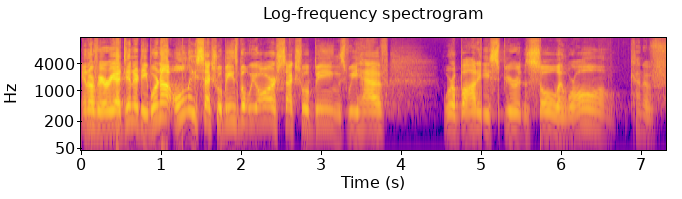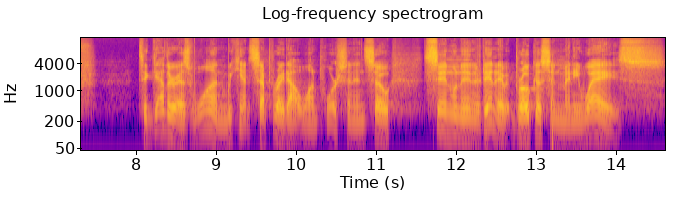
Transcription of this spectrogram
in our very identity. We're not only sexual beings, but we are sexual beings. We have, we're a body, spirit, and soul, and we're all kind of together as one. We can't separate out one portion. And so sin, when it entered in, it broke us in many ways.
